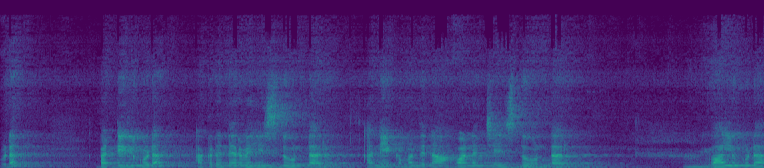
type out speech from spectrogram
కూడా బట్టీలు కూడా అక్కడ నిర్వహిస్తూ ఉంటారు. అనేక మందిని ఆహ్వానం చేస్తూ ఉంటారు. వాళ్ళు కూడా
